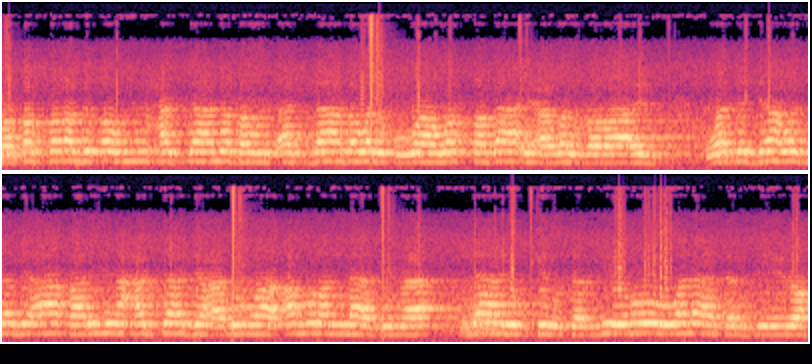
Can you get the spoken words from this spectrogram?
وقصر بقوم حتى نفوا الأسباب والقوى والطبائع والغرائز وتجاوز بآخرين حتى جعلوها أمرا لازما. لا يمكن تغييره ولا تبديله.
